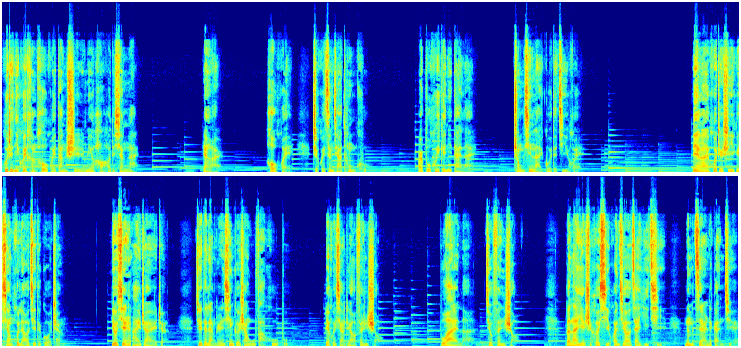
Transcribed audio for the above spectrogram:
或者你会很后悔当时没有好好的相爱。然而，后悔只会增加痛苦，而不会给你带来重新来过的机会。恋爱或者是一个相互了解的过程，有些人爱着爱着。觉得两个人性格上无法互补，便会想着要分手。不爱了就分手，本来也是和喜欢就要在一起那么自然的感觉。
